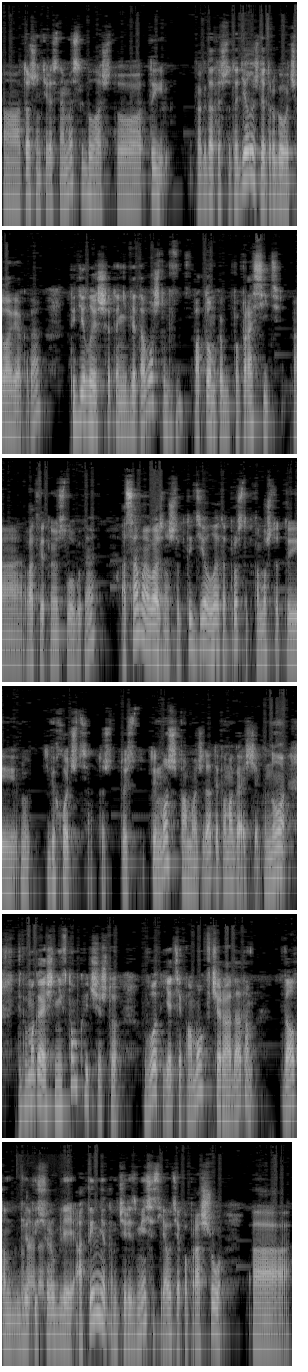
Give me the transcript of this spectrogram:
а, тоже интересная мысль была, что ты, когда ты что-то делаешь для другого человека, да, ты делаешь это не для того, чтобы потом как бы попросить а, в ответную услугу, да, А самое важное, чтобы ты делал это просто потому, что ты, ну, тебе хочется. То, что, то есть ты можешь помочь, да, ты помогаешь человеку, но ты помогаешь не в том ключе, что вот я тебе помог вчера, да, там, дал там 2000 да, да, рублей, да. а ты мне там через месяц, я у тебя попрошу, а,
